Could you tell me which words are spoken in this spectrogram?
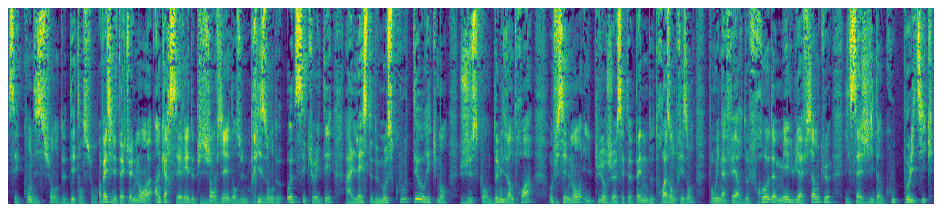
ses conditions de détention. En fait, il est actuellement incarcéré depuis janvier dans une prison de haute sécurité à l'est de Moscou, théoriquement jusqu'en 2023. Officiellement, il purge cette peine de 3 ans de prison pour une affaire de fraude, mais lui affirme que il s'agit d'un coup politique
